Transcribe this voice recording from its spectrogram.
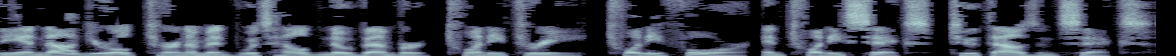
The inaugural tournament was held November 23, 24, and 26, 2006.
